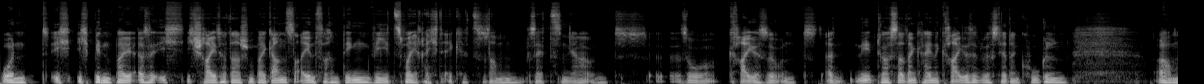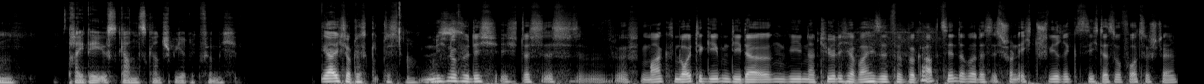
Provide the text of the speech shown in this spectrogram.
Und ich, ich bin bei, also ich, ich scheitere da schon bei ganz einfachen Dingen wie zwei Rechtecke zusammensetzen, ja, und äh, so Kreise und, äh, nee, du hast da dann keine Kreise, du hast ja dann Kugeln. Ähm, 3D ist ganz, ganz schwierig für mich. Ja, ich glaube, das gibt es nicht nur für dich. Ich, das ist, es mag Leute geben, die da irgendwie natürlicherweise für begabt sind, aber das ist schon echt schwierig, sich das so vorzustellen.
